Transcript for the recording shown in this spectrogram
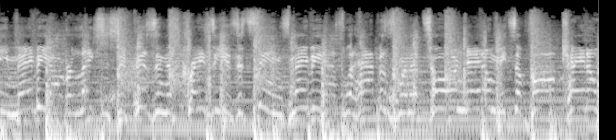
mean. Maybe our relationship isn't as crazy as it seems. Maybe that's what happens when a tornado meets a volcano.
